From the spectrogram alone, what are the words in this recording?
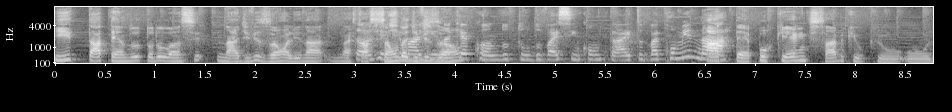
E tá tendo todo o lance na divisão, ali na, na Então estação da imagina divisão. que é quando tudo vai se encontrar e tudo vai culminar. Até porque a gente sabe que, o- que o, o,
